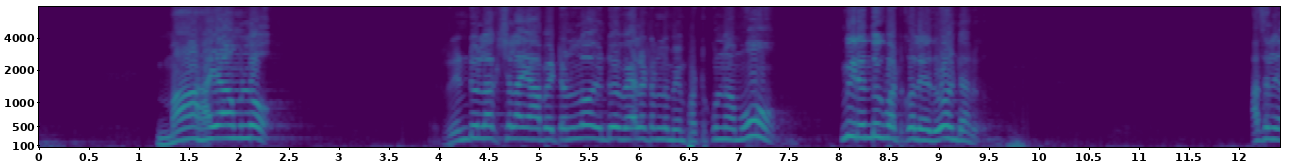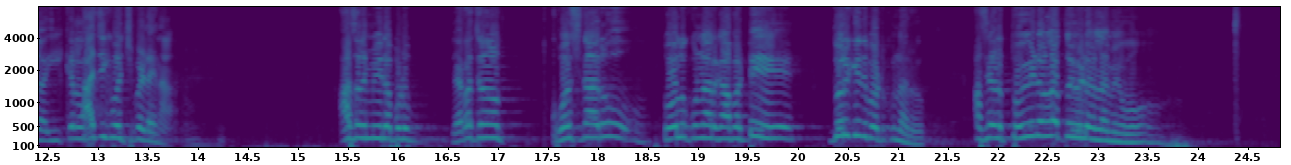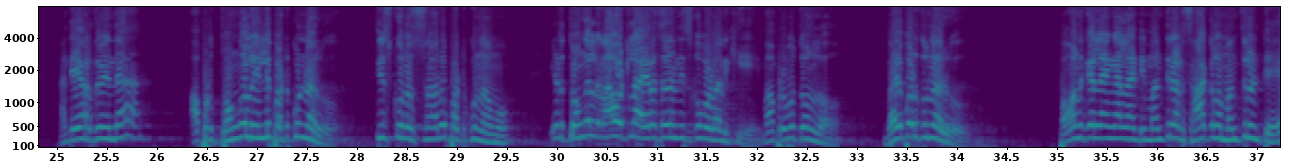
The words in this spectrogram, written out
మా హయాంలో రెండు లక్షల యాభై టన్నులో రెండు వేల టన్నులు మేము పట్టుకున్నాము. మీరు ఎందుకు పట్టుకోలేదు అంటారు. అసలు ఇక్కడ లాజిక్ వచ్చిపోయాడు ఆయన. అసలు మీరు అప్పుడు ఎర్రచందనం కోసినారు తోలుకున్నారు కాబట్టి దొరికింది పట్టుకున్నారు. అసలు ఇక్కడ తొయ్యడంలో తొయ్యడంలా మేము. అంటే ఏం అర్థమైందా? అప్పుడు దొంగలు ఇల్లు పట్టుకున్నారు. తీసుకొని వస్తున్నారు పట్టుకున్నాము. ఇక్కడ దొంగలు రావట్లా ఎర్రచందనం తీసుకోవడానికి మా ప్రభుత్వంలో. భయపడుతున్నారు. పవన్ కళ్యాణ్ గారు లాంటి మంత్రి అటు శాఖలో మంత్రి ఉంటే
